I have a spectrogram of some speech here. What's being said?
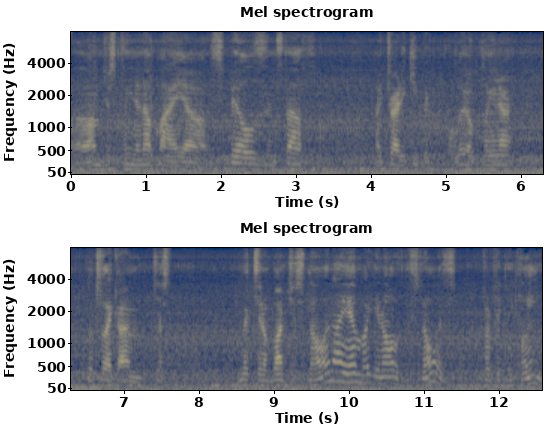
Uh, I'm just cleaning up my uh, spills and stuff. I try to keep it a little cleaner. Looks like I'm just mixing a bunch of snow, and I am, but you know, the snow is perfectly clean.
